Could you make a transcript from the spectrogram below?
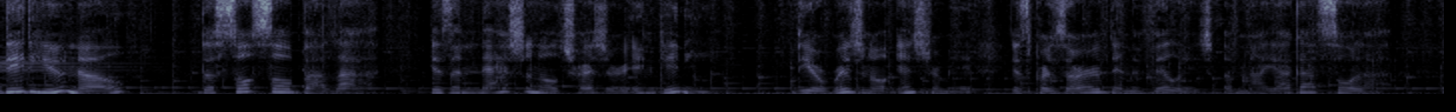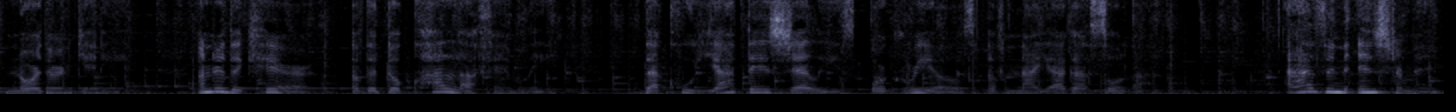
Did you know? The Sosso Bala is a national treasure in Guinea. The original instrument is preserved in the village of Nayaga Sola, northern Guinea, under the care of the Dokala family, the Jelis or griots of Nayaga Sola. As an instrument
